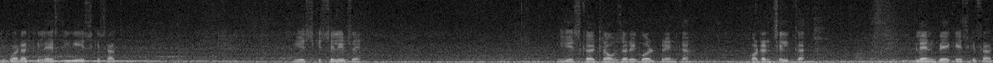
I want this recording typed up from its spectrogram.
ये बॉर्डर की लेस दी हुई है इसके साथ। ये इसकी स्लीव्स है। ये इसका ट्राउज़र है गोल्ड प्रिंट का। कॉटन सिल्क का। प्लेन बैक है इसके साथ।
